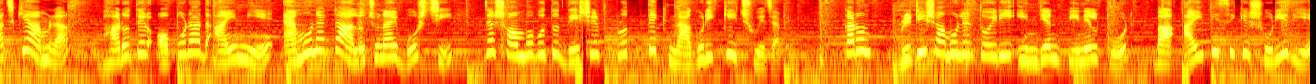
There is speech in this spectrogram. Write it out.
আজকে আমরা ভারতের অপরাধ আইন নিয়ে এমন একটা আলোচনায় বসছি যা সম্ভবত দেশের প্রত্যেক নাগরিককেই ছুঁয়ে যাবে। কারণ ব্রিটিশ আমলের তৈরি ইন্ডিয়ান পিনেল কোড বা আইপিসিকে সরিয়ে দিয়ে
